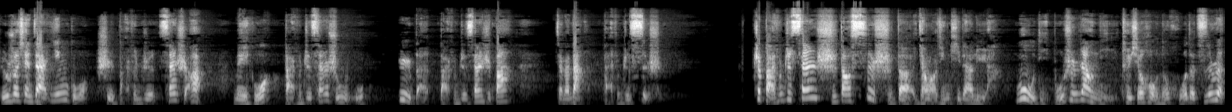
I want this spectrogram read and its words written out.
比如说，现在英国是百分之三十二，美国百分之三十五，日本百分之三十八，加拿大百分之四十。这百分之三十到四十的养老金替代率啊，目的不是让你退休后能活得滋润，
